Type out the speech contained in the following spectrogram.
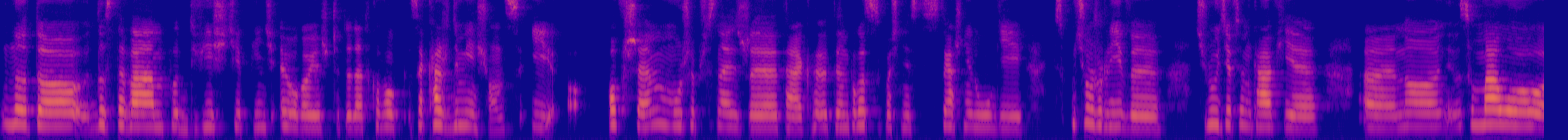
no to dostawałam po 205 euro jeszcze dodatkowo za każdy miesiąc i Owszem, muszę przyznać, że tak, ten proces właśnie jest strasznie długi, jest uciążliwy. Ci ludzie w tym kafie e, no, są mało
